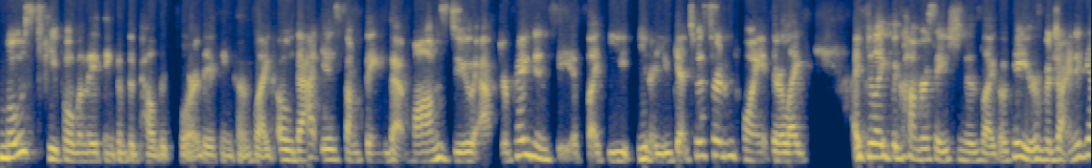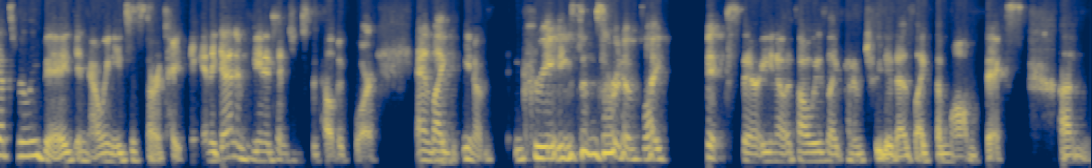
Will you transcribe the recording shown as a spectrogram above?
most people, when they think of the pelvic floor, they think of like, oh, that is something that moms do after pregnancy. It's like, you, you know, you get to a certain point, they're like, I feel like the conversation is like, okay, your vagina gets really big, and now we need to start tightening it again and paying attention to the pelvic floor and like, you know, creating some sort of like fix there. You know, it's always like kind of treated as like the mom fix. Um,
